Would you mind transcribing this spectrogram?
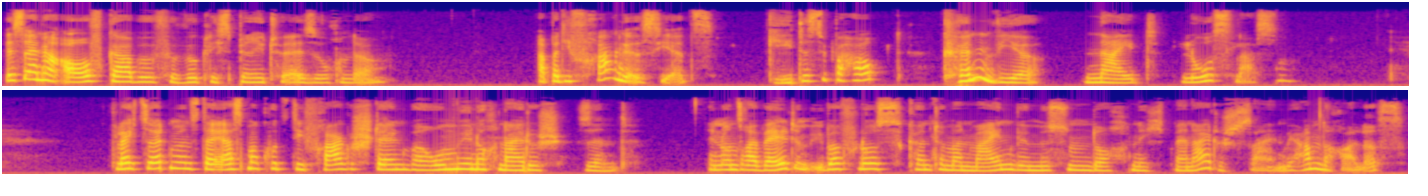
ist eine Aufgabe für wirklich spirituell Suchende. Aber die Frage ist jetzt, geht es überhaupt? Können wir Neid loslassen? Vielleicht sollten wir uns da erstmal kurz die Frage stellen, warum wir noch neidisch sind. In unserer Welt im Überfluss könnte man meinen, wir müssen doch nicht mehr neidisch sein. Wir haben doch alles.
